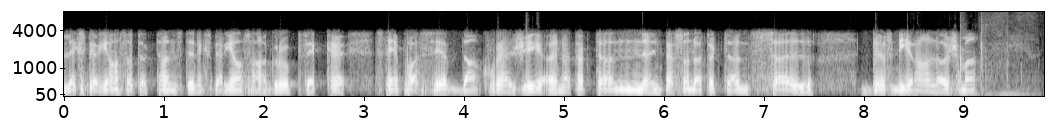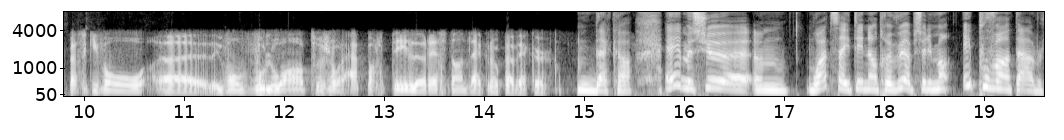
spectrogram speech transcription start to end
l'expérience autochtone, c'est une expérience en groupe, fait que c'est impossible d'encourager un autochtone, une personne autochtone seule de venir en logement parce qu'ils vont euh, vont vouloir toujours apporter le restant de la groupe avec eux. D'accord. Eh, monsieur euh, euh, Watts, ça a été une entrevue absolument épouvantable.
